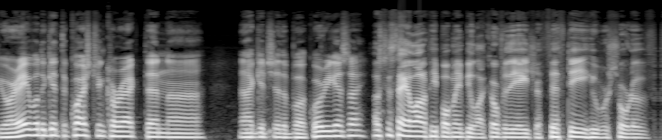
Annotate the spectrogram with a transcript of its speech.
If you are able to get the question correct, then uh, then I'll get you the book. What were you going to say? I was going to say a lot of people maybe like over the age of 50 who were sort of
